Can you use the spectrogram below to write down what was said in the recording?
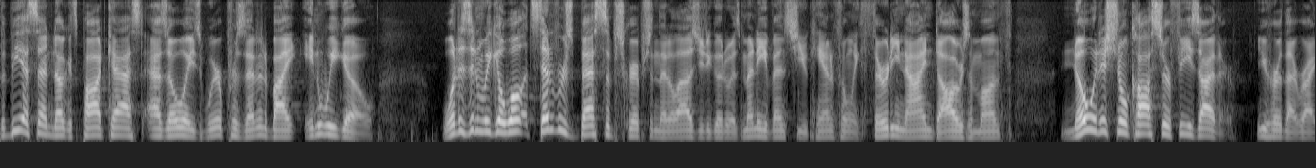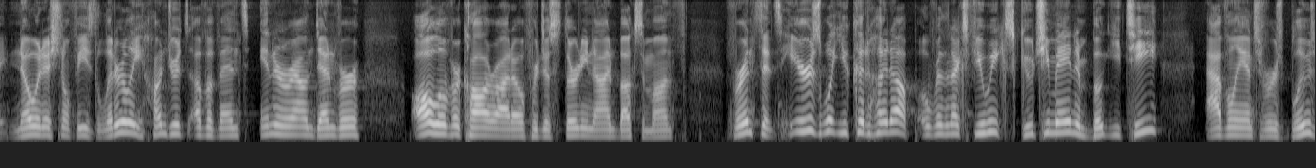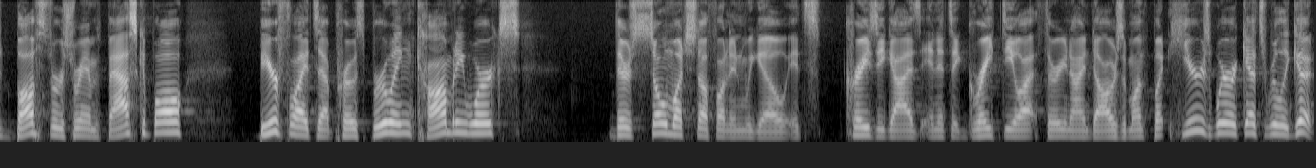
The BSN Nuggets podcast, as always, we're presented by InWeGo. What is InWeGo? Well, it's Denver's best subscription that allows you to go to as many events as you can for only $39 a month. No additional costs or fees either. You heard that right. No additional fees. Literally hundreds of events in and around Denver, all over Colorado for just 39 bucks a month. For instance, here's what you could hit up over the next few weeks Gucci Mane and Boogie T, Avalanche versus Blues, Buffs versus Rams basketball, beer flights at Prost Brewing, Comedy Works. There's so much stuff on In We Go. It's crazy, guys, and it's a great deal at $39 a month. But here's where it gets really good.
